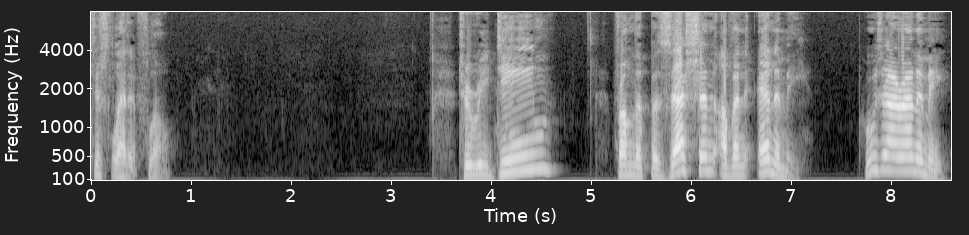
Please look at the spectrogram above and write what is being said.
Just let it flow. To redeem from the possession of an enemy. Who's our enemy?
